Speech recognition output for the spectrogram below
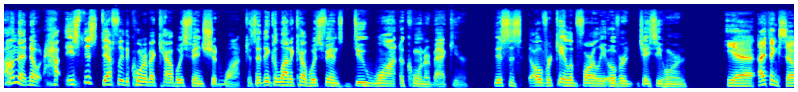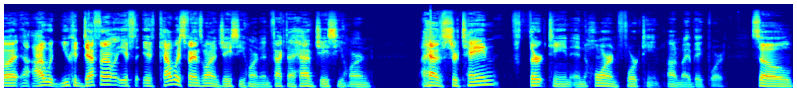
On that note, how, is this definitely the cornerback Cowboys fans should want? Because I think a lot of Cowboys fans do want a cornerback here. This is over Caleb Farley, over Jaycee Horn. Yeah, I think so. I, I would. You could definitely, if if Cowboys fans wanted Jaycee Horn. In fact, I have Jaycee Horn. I have Surtain thirteen and Horn fourteen on my big board. So,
